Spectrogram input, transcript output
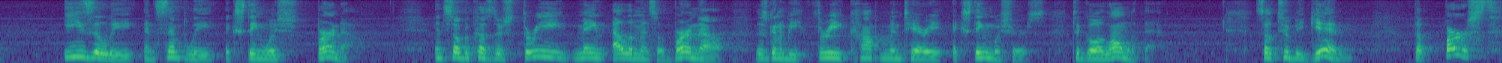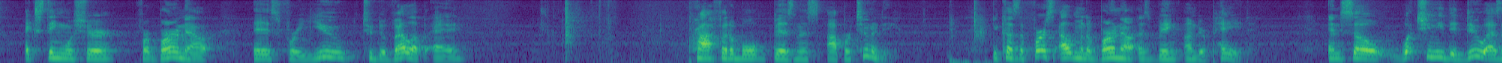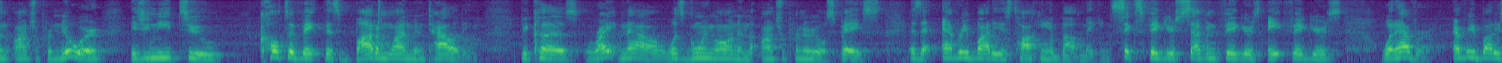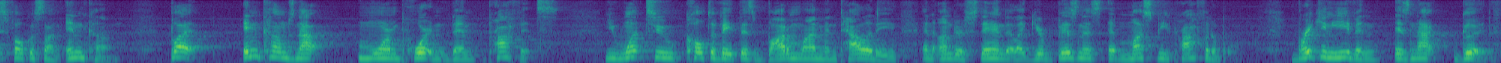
easily and simply extinguish burnout. And so, because there's three main elements of burnout, there's going to be three complementary extinguishers to go along with that. So, to begin, the first extinguisher for burnout is for you to develop a profitable business opportunity. Because the first element of burnout is being underpaid. And so, what you need to do as an entrepreneur is you need to cultivate this bottom line mentality. Because right now, what's going on in the entrepreneurial space is that everybody is talking about making six figures, seven figures, eight figures, whatever. Everybody's focused on income. But income's not more important than profits. You want to cultivate this bottom line mentality and understand that like your business, it must be profitable. Breaking even is not good.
